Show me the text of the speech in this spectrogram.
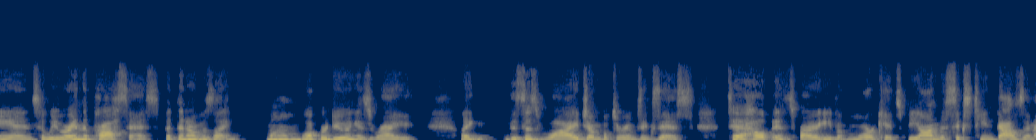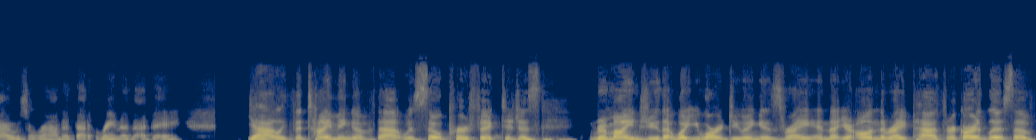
And so we were in the process but then i was like mom what we're doing is right like this is why jumble dreams exists to help inspire even more kids beyond the 16000 i was around at that arena that day. Yeah, like the timing of that was so perfect to just mm-hmm. remind you that what you are doing is right and that you're on the right path regardless of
